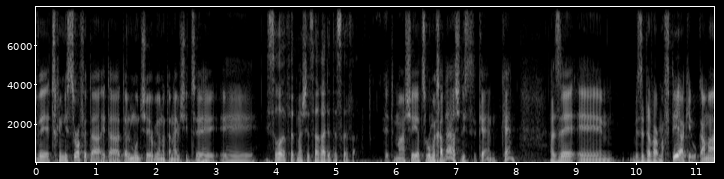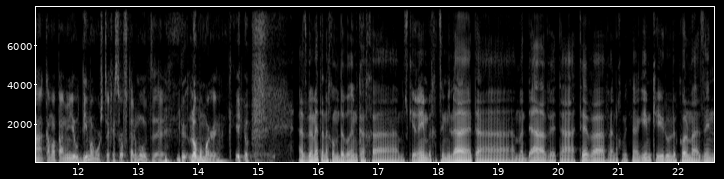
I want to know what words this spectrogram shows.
וצריכים לשרוף את, ה- את התלמוד שרבי יונתן אייבשיץ, אה, לשרוף את מה ששרד את השרפה. את מה שיצרו מחדש, כן, כן. אז זה, אה, וזה דבר מפתיע, כאילו, כמה, כמה פעמים יהודים אמרו שצריך לשרוף תלמוד, זה לא מומרים, כאילו. אז באמת אנחנו מדברים ככה, מזכירים בחצי מילה את המדע ואת הטבע, ואנחנו מתנהגים כאילו לכל מאזין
